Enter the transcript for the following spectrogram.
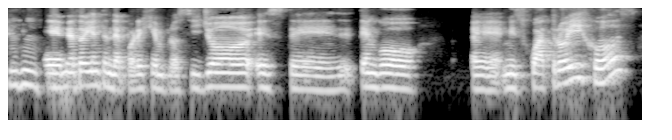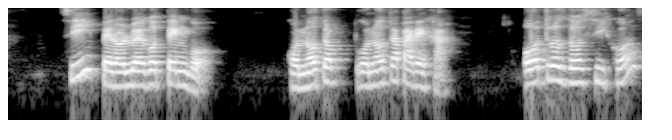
Eh, me doy a entender, por ejemplo, si yo este, tengo eh, mis cuatro hijos, ¿sí? Pero luego tengo con, otro, con otra pareja otros dos hijos,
